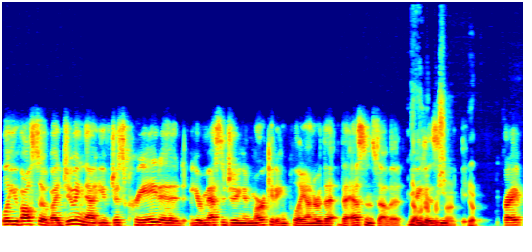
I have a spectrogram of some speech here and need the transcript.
Well, you've also by doing that, you've just created your messaging and marketing plan or the the essence of it. hundred percent. Yep. Right.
